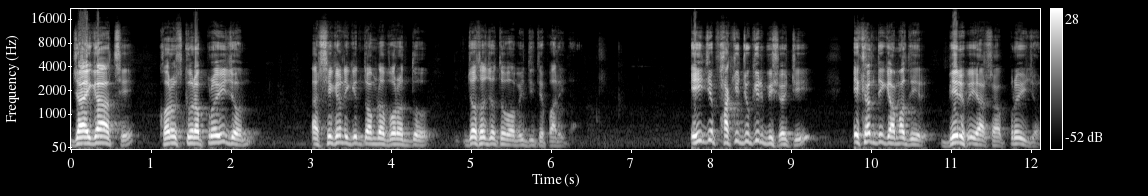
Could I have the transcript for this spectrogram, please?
জায়গা আছে, খরচ করা প্রয়োজন, আর সেখানে কিন্তু আমরা বরাদ্দ যথাযথভাবে দিতে পারি না। এই যে ফাঁকি ঝুঁকির বিষয়টি, এখান থেকে আমাদের বের হয়ে আসা প্রয়োজন।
